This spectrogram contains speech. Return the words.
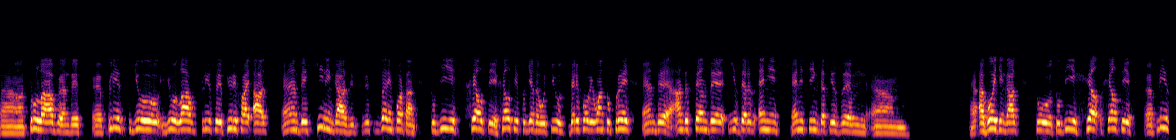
uh, through love and uh, please you you love please uh, purify us and the healing us. This is very important to be healthy healthy together with you. Therefore we want to pray and uh, understand uh, if there is any anything that is um, um, avoiding us to to be he healthy. Uh, please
